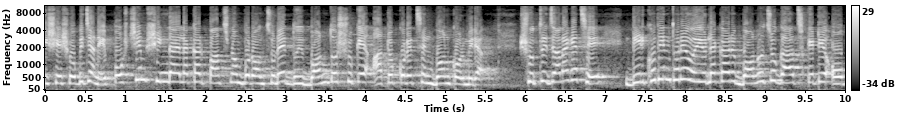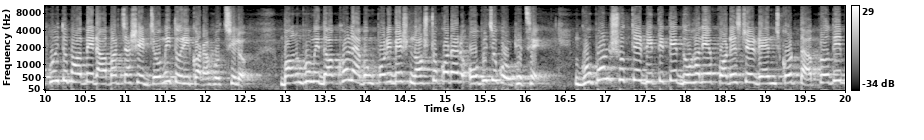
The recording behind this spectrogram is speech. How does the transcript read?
বিশেষ অভিযানে পশ্চিম সিংড়া এলাকার পাঁচ নম্বর অঞ্চলে দুই বন দস্যুকে আটক করেছেন বনকর্মীরা। সূত্রে জানা গেছে, দীর্ঘদিন ধরে ওই এলাকার বনজ গাছ কেটে অবৈধভাবে রাবার চাষের জমি তৈরি করা হচ্ছিল। বনভূমি দখল এবং পরিবেশ নষ্ট করার অভিযোগ উঠেছে। গোপন সূত্রের ভিত্তিতে দুহালিয়া ফরেস্টের রেঞ্জ কর্তা প্রদীপ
